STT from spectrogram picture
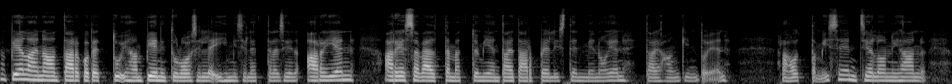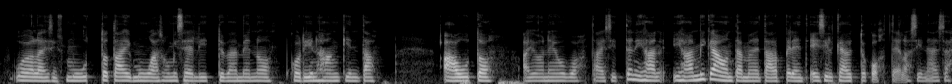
No pienlaina on tarkoitettu ihan pienituloisille ihmisille tällaisiin arjen, arjessa välttämättömien tai tarpeellisten menojen tai hankintojen rahoittamiseen. Siellä on ihan, voi olla esimerkiksi muutto tai muu asumiseen liittyvä meno, kodin hankinta, auto, ajoneuvo tai sitten ihan, ihan mikä on tämmöinen tarpeellinen, ei sillä käyttökohteella sinänsä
